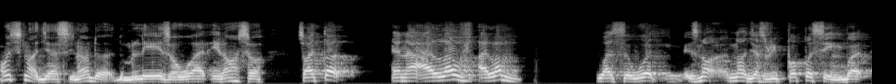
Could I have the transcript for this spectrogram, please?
oh, it's not just you know the, the Malays or what, you know. So so I thought, and I, I love I love what's the word? It's not not just repurposing, but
